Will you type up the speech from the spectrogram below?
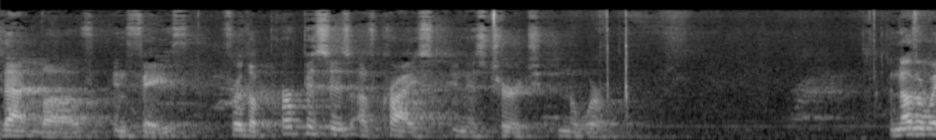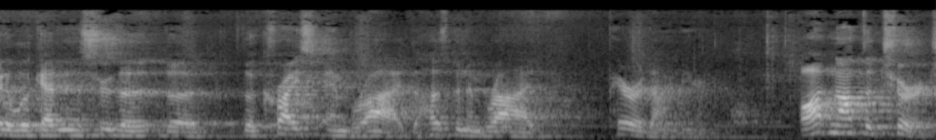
that love and faith for the purposes of Christ and His church in the world. Another way to look at it is through the, the, the Christ and bride, the husband and bride paradigm here. Ought not the church,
